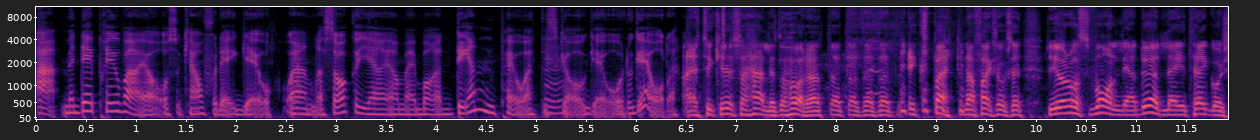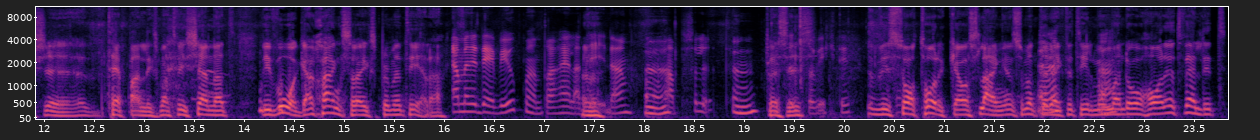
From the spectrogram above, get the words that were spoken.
ah, men det provar jag och så kanske det går. Och andra saker ger jag mig bara den på att det ska gå och då går det. Ja, Jag tycker det är så härligt att höra att, att, att, att, att experterna faktiskt också, det gör oss vanliga dödliga i trädgårdstäppan, liksom, att vi känner att vi vågar chansa och experimentera. Ja, men det är det vi uppmuntrar hela tiden. Absolut. Precis. Superviktigt. Vi sa torka och slangen som inte räckte till, men om man då har ett väldigt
